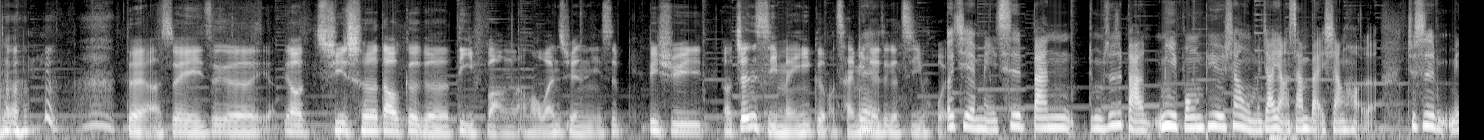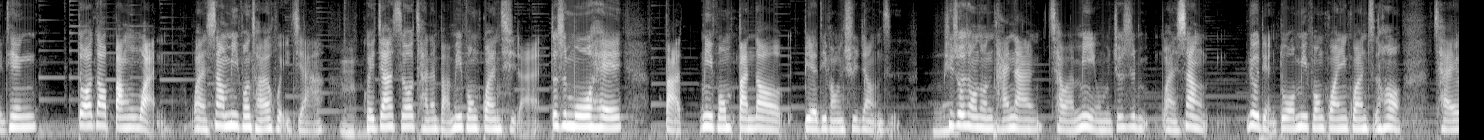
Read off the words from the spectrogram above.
对 啊，所以这个要驱车到各个地方，然后完全你是必须要珍惜每一个采蜜的这个机会。而且每次搬，我们就是把蜜蜂，譬如像我们家养三百箱好了，就是每天都要到傍晚晚上蜜蜂才会回家，嗯，回家之后才能把蜜蜂关起来，都是摸黑把蜜蜂搬到别的地方去这样子。譬如说从从台南采完蜜，我们就是晚上六点多蜜蜂关一关之后才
